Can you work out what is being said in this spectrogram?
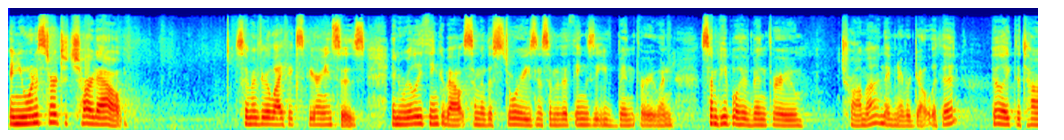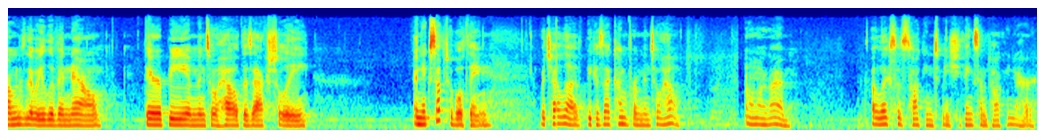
And you want to start to chart out some of your life experiences and really think about some of the stories and some of the things that you've been through. And some people have been through trauma and they've never dealt with it. I feel like the times that we live in now, therapy and mental health is actually an acceptable thing, which I love because I come from mental health. Oh my God. Alexa's talking to me. She thinks I'm talking to her.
